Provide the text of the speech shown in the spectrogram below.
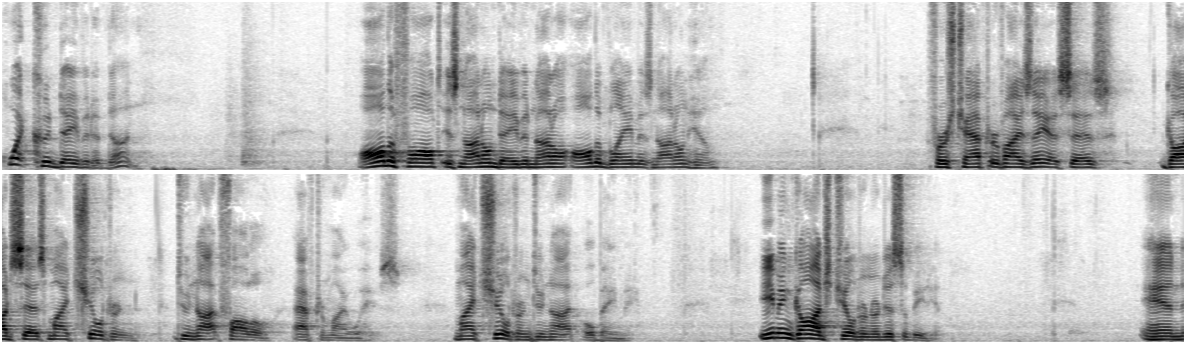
What could David have done? All the fault is not on David, not all, all the blame is not on him. First chapter of Isaiah says, God says, My children do not follow after my ways. My children do not obey me. Even God's children are disobedient. And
